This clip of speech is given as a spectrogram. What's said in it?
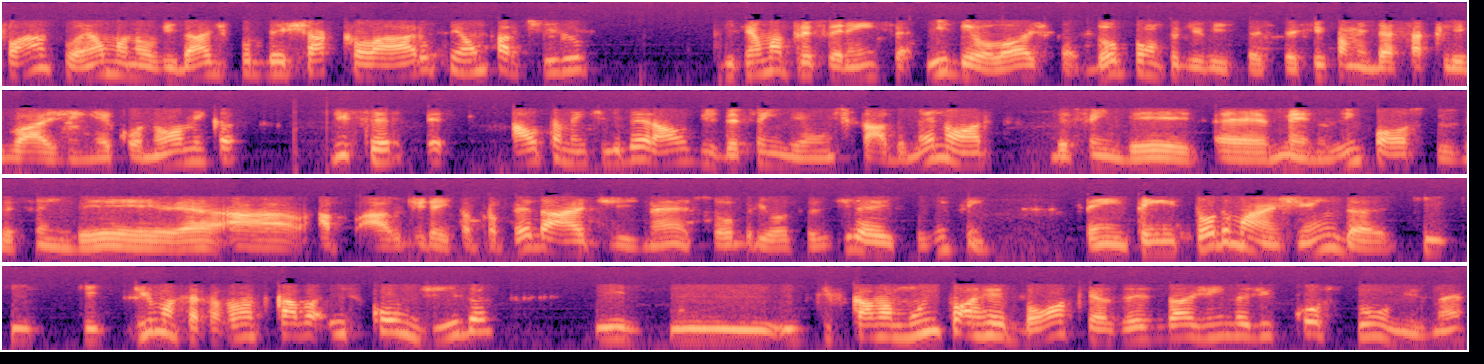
fato é uma novidade por deixar claro que é um partido que tem uma preferência ideológica, do ponto de vista especificamente dessa clivagem econômica, de ser é, altamente liberal, de defender um Estado menor, defender é, menos impostos, defender é, a, a, a, o direito à propriedade, né, sobre outros direitos, enfim. Tem, tem toda uma agenda que, que que de uma certa forma ficava escondida e, e, que ficava muito a reboque, às vezes, da agenda de costumes, né?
